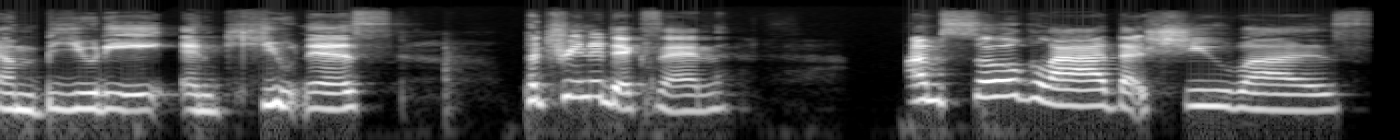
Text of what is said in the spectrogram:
and beauty and cuteness, Patrina Dixon. I'm so glad that she was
